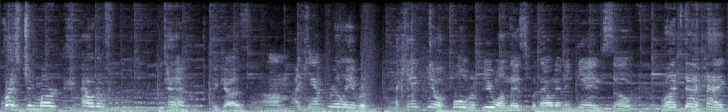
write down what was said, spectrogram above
question mark out of 10 because um, I can't really I can't give a full review on this without any games, so what the heck?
